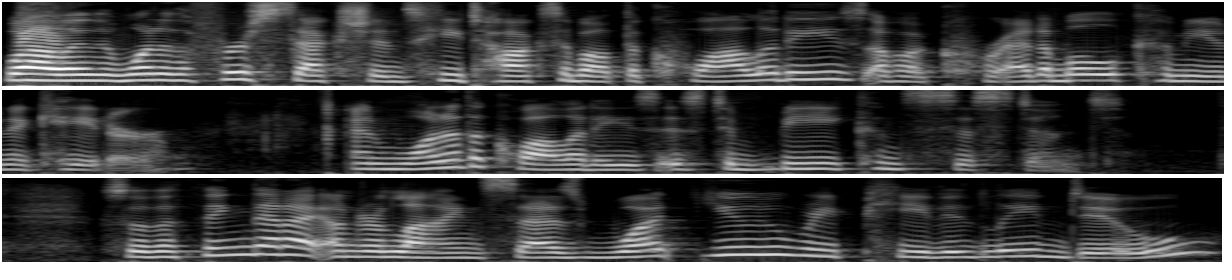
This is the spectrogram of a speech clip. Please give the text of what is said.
Well, in one of the first sections, he talks about the qualities of a credible communicator. And one of the qualities is to be consistent. So the thing that I underlined says, What you repeatedly do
